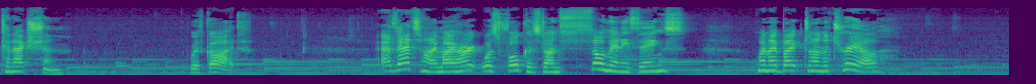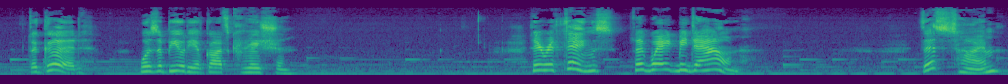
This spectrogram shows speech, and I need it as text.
connection with God. At that time, my heart was focused on so many things. When I biked on the trail, the good was the beauty of God's creation. There were things that weighed me down. This time,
